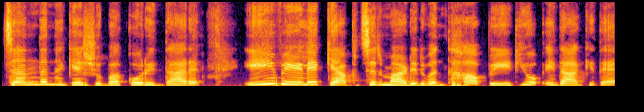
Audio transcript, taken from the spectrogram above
ಚಂದನಗೆ ಶುಭ ಕೋರಿದ್ದಾರೆ. ಈ ವೇಳೆ ಕ್ಯಾಪ್ಚರ್ ಮಾಡಿರುವಂತಹ ವಿಡಿಯೋ ಇದಾಗಿದೆ.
